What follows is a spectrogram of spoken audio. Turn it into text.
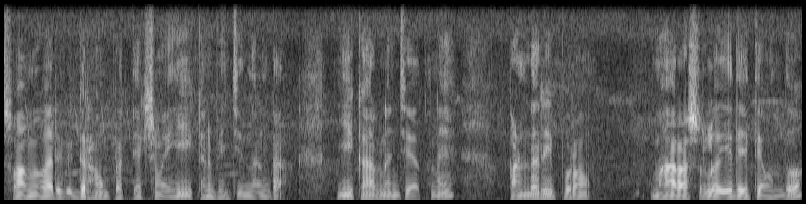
స్వామివారి విగ్రహం ప్రత్యక్షమయ్యి కనిపించిందంట. ఈ కారణం చేతనే పండరీపురం మహారాష్ట్రలో ఏదైతే ఉందో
